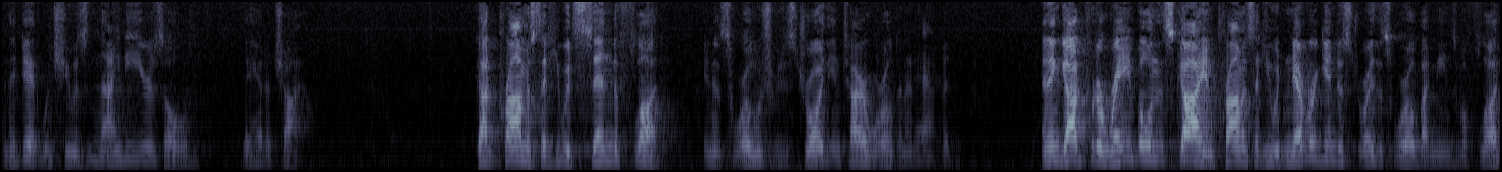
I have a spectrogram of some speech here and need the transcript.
And they did. When she was 90 years old, they had a child. God promised that He would send a flood in this world which would destroy the entire world, and it happened. And then God put a rainbow in the sky and promised that He would never again destroy this world by means of a flood.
